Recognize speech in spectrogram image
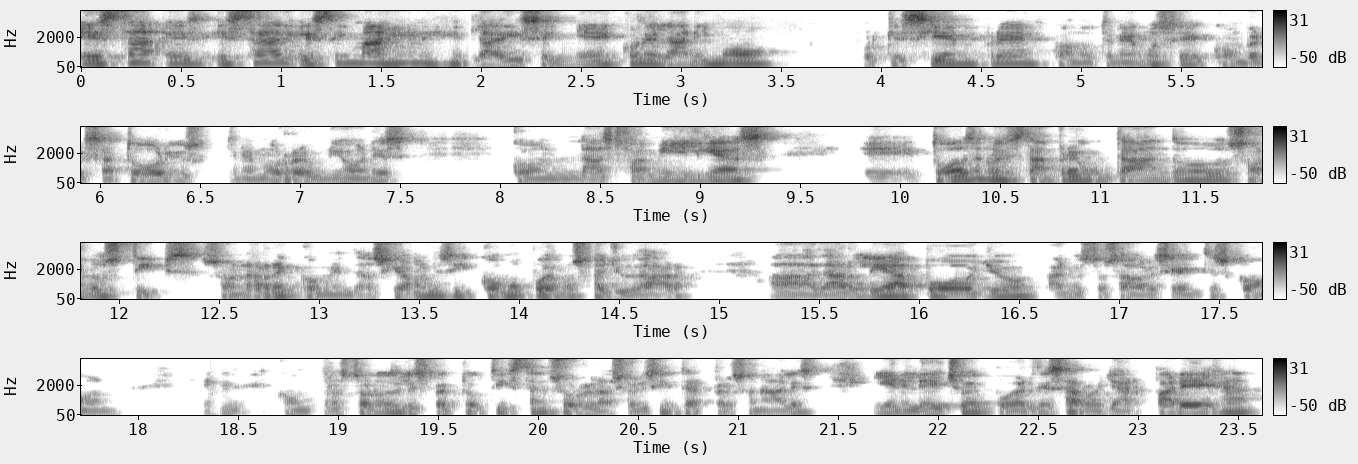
Esta, esta, esta imagen la diseñé con el ánimo, porque siempre cuando tenemos eh, conversatorios, tenemos reuniones con las familias, eh, todas nos están preguntando, son los tips, son las recomendaciones y cómo podemos ayudar a darle apoyo a nuestros adolescentes con, con trastornos del espectro autista en sus relaciones interpersonales y en el hecho de poder desarrollar pareja,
